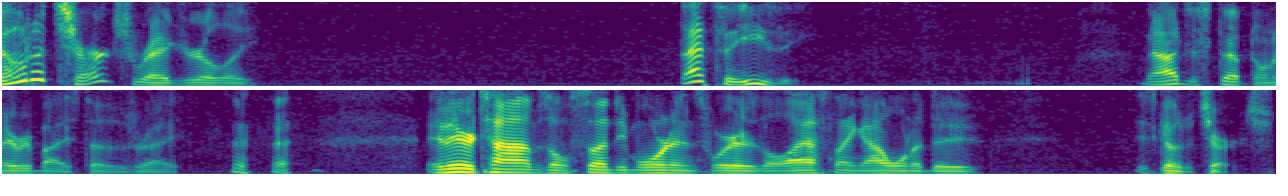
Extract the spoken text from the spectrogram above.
Go to church regularly. That's easy. Now, I just stepped on everybody's toes, right? and there are times on Sunday mornings where the last thing I want to do is go to church.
